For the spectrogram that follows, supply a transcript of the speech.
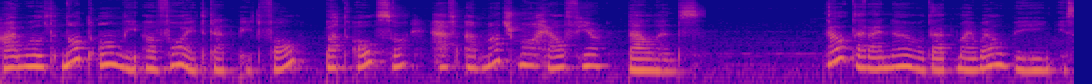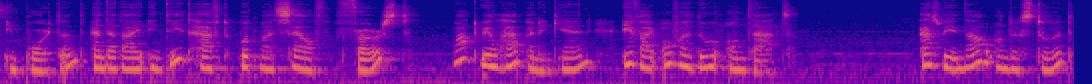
I will not only avoid that pitfall, but also have a much more healthier balance. Now that I know that my well being is important and that I indeed have to put myself first, what will happen again if I overdo on that? as we now understood,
